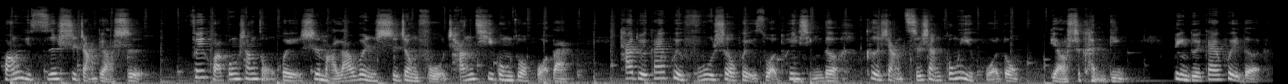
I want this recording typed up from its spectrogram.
黄玉思市长表示，飞华工商总会是马拉汶市政府长期工作伙伴，他对该会服务社会所推行的各项慈善公益活动表示肯定。并对该会的“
